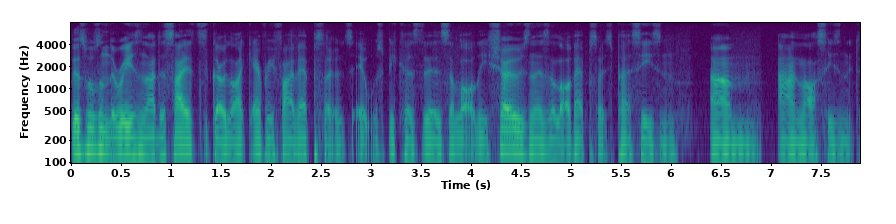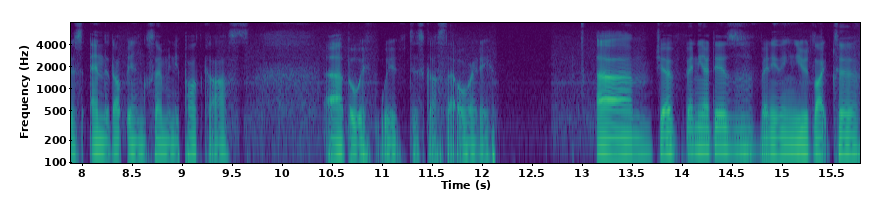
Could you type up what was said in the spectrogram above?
this wasn't the reason I decided to go like every five episodes. It was because there's a lot of these shows and there's a lot of episodes per season. Um, and last season it just ended up being so many podcasts. Uh, but we've we've discussed that already. Um, do you have any ideas of anything you'd like to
